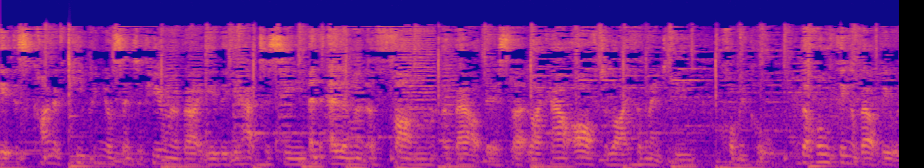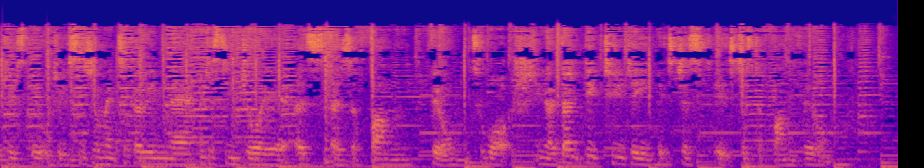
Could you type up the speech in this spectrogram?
It's kind of keeping your sense of humour about you that you had to see an element of fun about this, like, like our afterlife are meant to be comical. The whole thing about Beetlejuice, Beetlejuice is you're meant to go in there and just enjoy it as, as a fun film to watch. You know, don't dig too deep. It's just, it's just a fun film.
